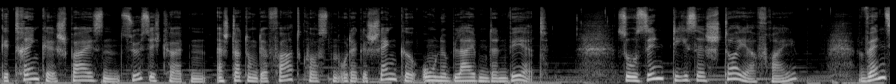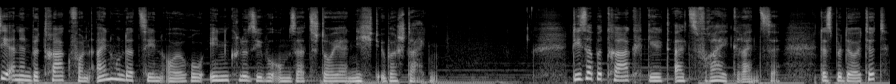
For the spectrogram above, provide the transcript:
Getränke, Speisen, Süßigkeiten, Erstattung der Fahrtkosten oder Geschenke ohne bleibenden Wert, so sind diese steuerfrei, wenn sie einen Betrag von 110 Euro inklusive Umsatzsteuer nicht übersteigen. Dieser Betrag gilt als Freigrenze. Das bedeutet,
